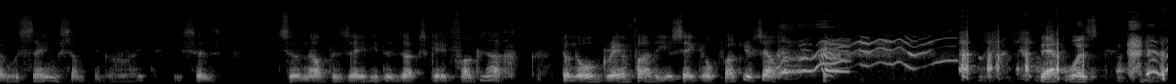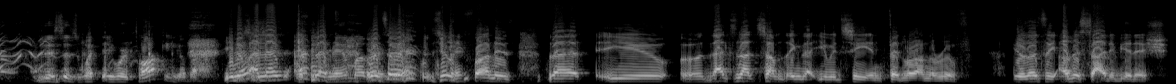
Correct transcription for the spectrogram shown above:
I was saying something, all right. He says, So an alta Zadie, the Zucks gave fuck Zach. To an old grandfather, you say, Go fuck yourself. that was, this is what they were talking about. You know, and is then what the grandmother what's and so- really fun is that you uh, that's not something that you would see in Fiddler on the Roof. You know, that's the other side of Yiddish.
